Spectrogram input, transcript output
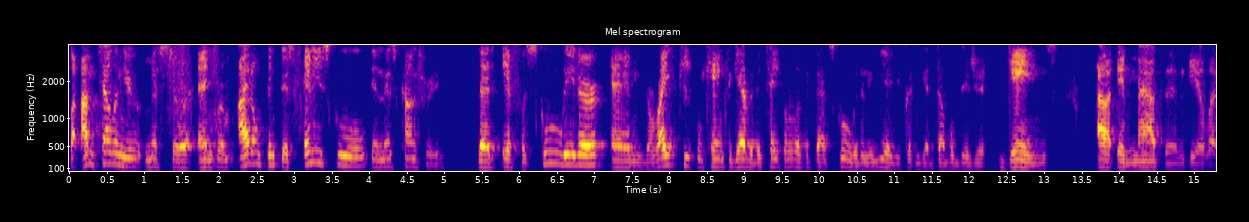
But I'm telling you, Mr. Ankrum, I don't think there's any school in this country that if a school leader and the right people came together to take a look at that school within a year, you couldn't get double digit gains uh, in math and ELA.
